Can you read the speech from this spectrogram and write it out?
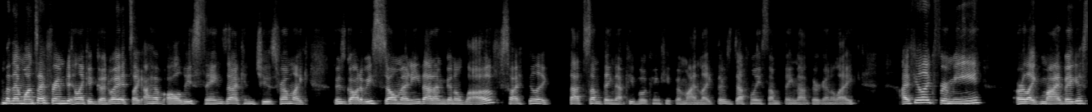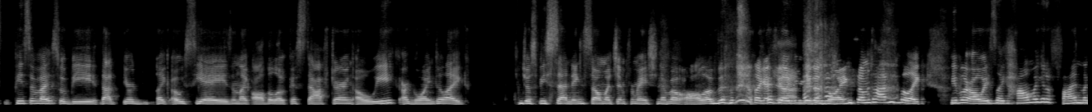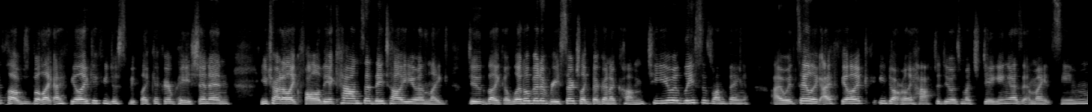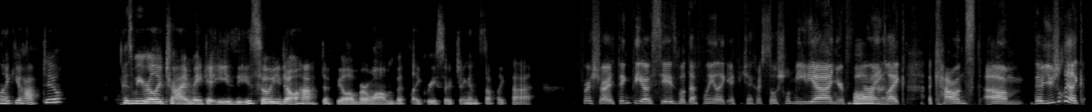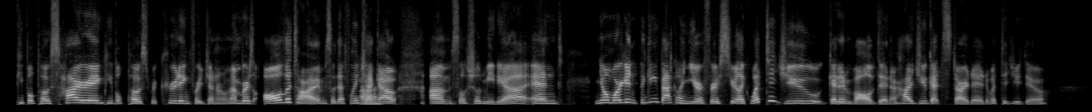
but then once I framed it in like a good way, it's like I have all these things that I can choose from. Like there's got to be so many that I'm going to love. So I feel like that's something that people can keep in mind. Like there's definitely something that they're going to like. I feel like for me, or like my biggest piece of advice would be that your like OCAs and like all the locus staff during O week are going to like just be sending so much information about all of them. like I feel yeah. like you get annoying sometimes, but like people are always like, how am I gonna find the clubs? But like I feel like if you just be like if you're patient and you try to like follow the accounts that they tell you and like do like a little bit of research, like they're gonna come to you at least is one thing I would say. Like I feel like you don't really have to do as much digging as it might seem like you have to. Because we really try and make it easy so you don't have to feel overwhelmed with like researching and stuff like that. For sure. I think the OCAs will definitely like if you check our social media and you're following yeah. like accounts, um, they're usually like people post hiring, people post recruiting for general members all the time. So definitely yeah. check out um, social media. And know, Morgan, thinking back on your first year, like what did you get involved in or how did you get started? What did you do?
